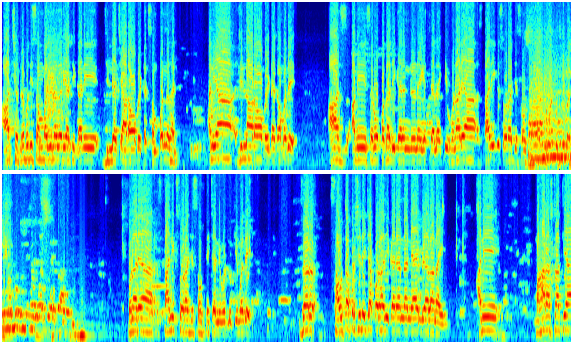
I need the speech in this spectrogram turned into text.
आज छत्रपती संभाजीनगर या ठिकाणी जिल्ह्याची आढावा बैठक संपन्न झाली. आणि या जिल्हा आढावा बैठकामध्ये आज आम्ही सर्व पदाधिकाऱ्यांनी निर्णय घेतलेला आहे की होणाऱ्या स्थानिक स्वराज्य संस्थेच्या निवडणुकीमध्ये होणाऱ्या स्थानिक स्वराज्य संस्थेच्या निवडणुकीमध्ये जर सावता परिषदेच्या पदाधिकाऱ्यांना न्याय मिळाला नाही आणि महाराष्ट्रातल्या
